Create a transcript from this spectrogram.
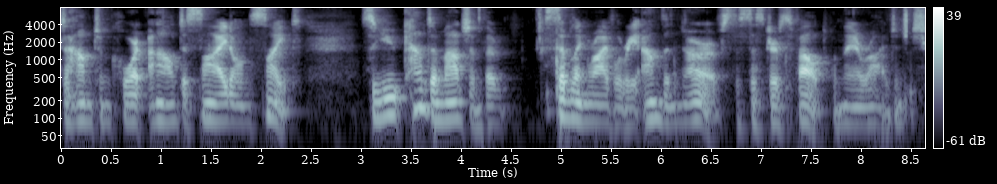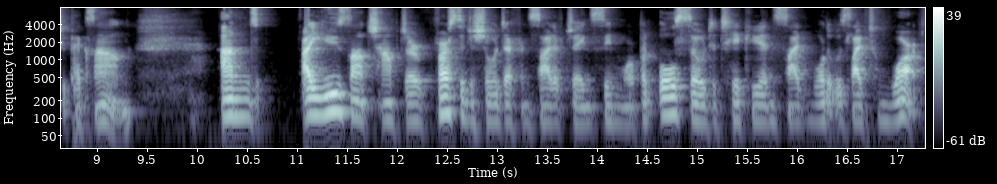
to Hampton Court and I'll decide on site. So you can't imagine the sibling rivalry and the nerves the sisters felt when they arrived, and she picks Anne. And I use that chapter firstly to show a different side of Jane Seymour, but also to take you inside what it was like to work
